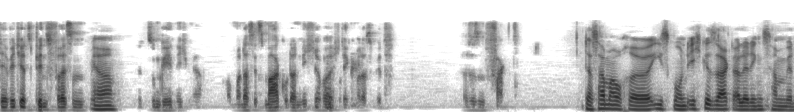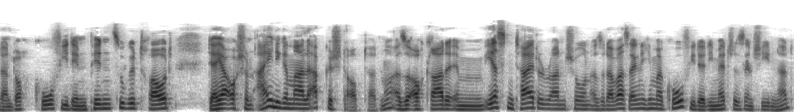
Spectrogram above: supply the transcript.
Der wird jetzt Pins fressen. Ja. Zum geht nicht mehr man das jetzt mag oder nicht, aber ich denke mal, das wird, das ist ein Fakt. Das haben auch äh, Isco und ich gesagt, allerdings haben wir dann doch Kofi den Pin zugetraut, der ja auch schon einige Male abgestaubt hat. Ne? Also auch gerade im ersten Title Run schon, also da war es eigentlich immer Kofi, der die Matches entschieden hat.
